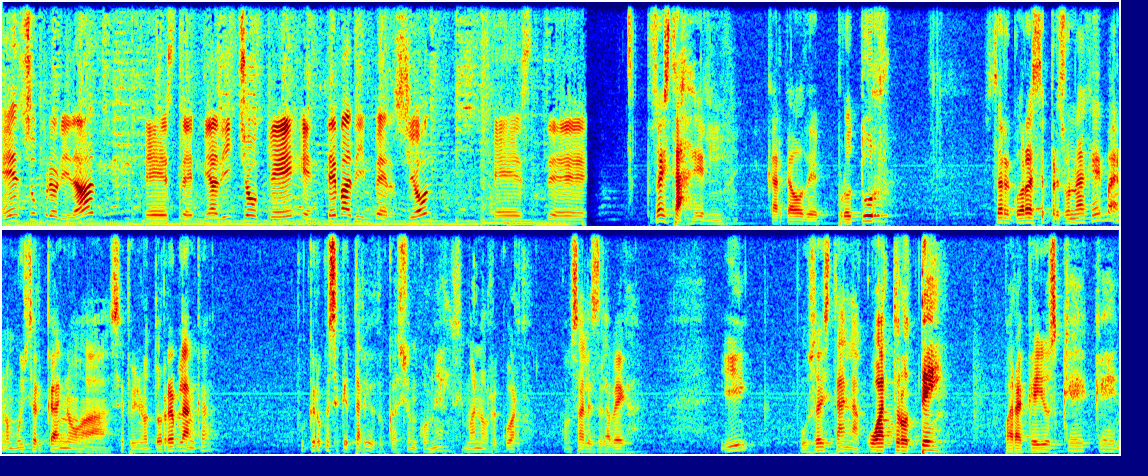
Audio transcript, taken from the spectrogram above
en su prioridad este, me ha dicho que en tema de inversión, este... Pues ahí está, el cargado de ProTour ¿Usted recuerda este personaje? Bueno, muy cercano a Seferino Torreblanca. Fue creo que secretario de Educación con él, si mal no recuerdo, González de la Vega. Y pues ahí está en la 4T, para aquellos que, que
